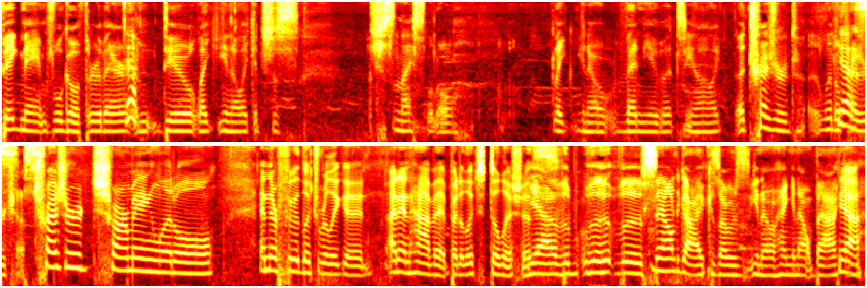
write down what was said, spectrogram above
big names will go through there Yeah. and do like you know like it's just it's just a nice little like you know venue that's you know like a treasured a little treasure chest. Treasured, charming little, and their food looked really good. I didn't have it, but it looked delicious. yeah, the, the the sound guy because I was you know hanging out back. Yeah. and,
